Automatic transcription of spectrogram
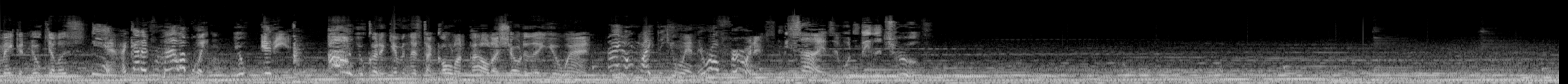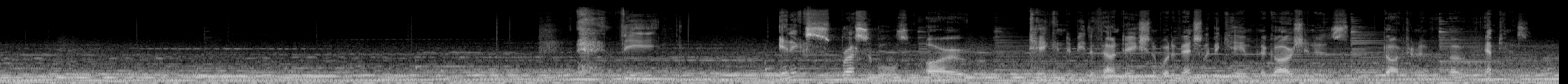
making nuclears? Yeah, I got it from Alabama. You idiot. Oh! You could have given this to Colin Powell to show to the UN. I don't like the UN. They're all foreigners. Besides, it wouldn't be the truth. The inexpressibles are taken to be the foundation of what eventually became Nagarjuna's doctrine of, of emptiness.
